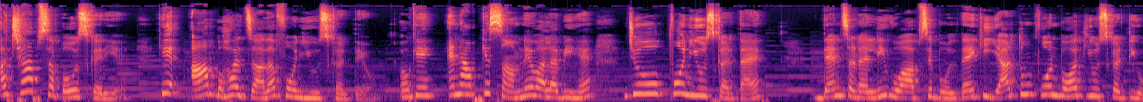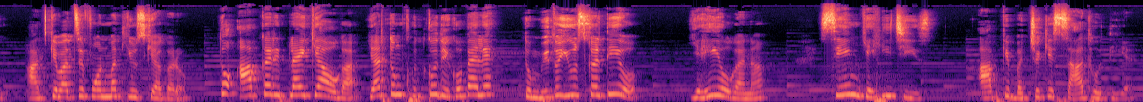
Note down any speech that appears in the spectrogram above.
अच्छा आप सपोज़ करिए कि आप बहुत ज़्यादा फ़ोन यूज़ करते हो ओके एंड आपके सामने वाला भी है जो फ़ोन यूज़ करता है। देन सडनली वो आपसे बोलता है कि, यार, तुम फ़ोन बहुत यूज़ करती हो। आज के बाद से फ़ोन मत यूज़ किया करो। तो आपका रिप्लाई क्या होगा? यार, तुम खुद को देखो पहले। तुम भी तो यूज़ करती हो। यही होगा ना? सेम यही चीज़ आपके बच्चों के साथ होती है।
